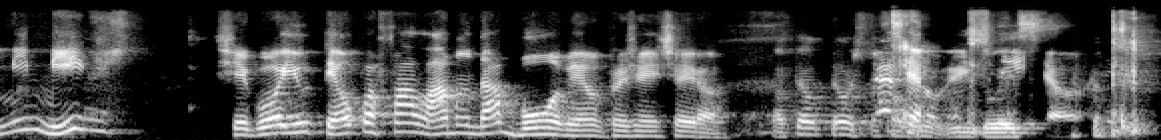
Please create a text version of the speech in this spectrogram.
mimimi. Chegou aí o Theo pra falar, mandar boa mesmo pra gente aí, ó. Até o Theo está É, falando é inglês.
